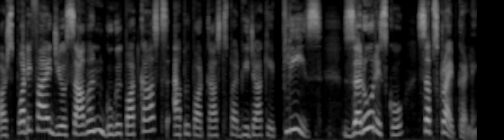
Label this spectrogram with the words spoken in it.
और Spotify Jio Saavn Google podcast Apple podcast पर भी जाके प्लीज़ ज़रूर इसको सब्सक्राइब कर लें।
